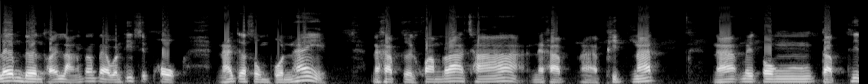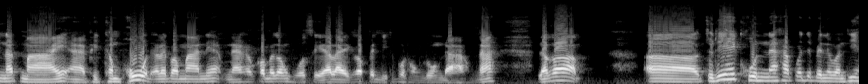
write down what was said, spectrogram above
เริ่มเดินถอยหลังตั้งแต่วันที่ 16นะจะส่งผลให้นะครับเกิดความล่าช้านะครับผิดนัดนะไม่ตรงกับที่นัดหมายอ่าผิดคำพูดอะไรประมาณนี้นะครับก็ไม่ต้องหัวเสียอะไรก็เป็นอิทธิพลของดวงดาวนะแล้วก็ จุดที่ให้คุณนะครับก็จะเป็นในวันที่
